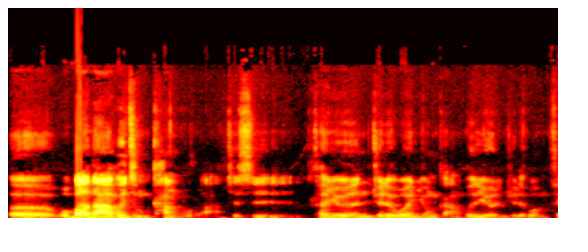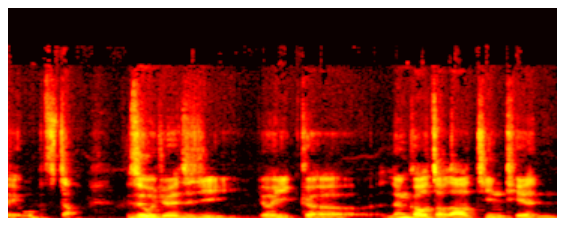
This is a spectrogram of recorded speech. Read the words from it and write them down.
呃，我不知道大家会怎么看我啦，就是可能有人觉得我很勇敢，或者有人觉得我很废，我不知道。可是我觉得自己有一个能够走到今天，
